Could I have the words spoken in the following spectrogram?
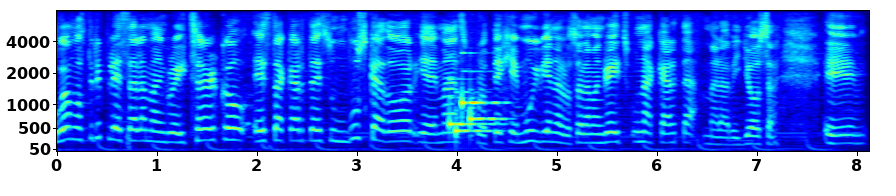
Jugamos triple Salaman Great Circle, esta carta es un buscador y además protege muy bien a los Salaman Greats, una carta maravillosa. Eh,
